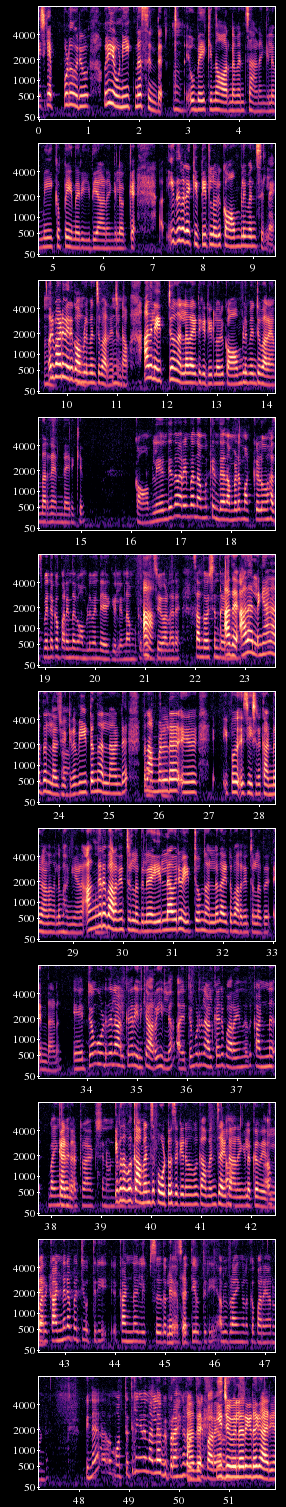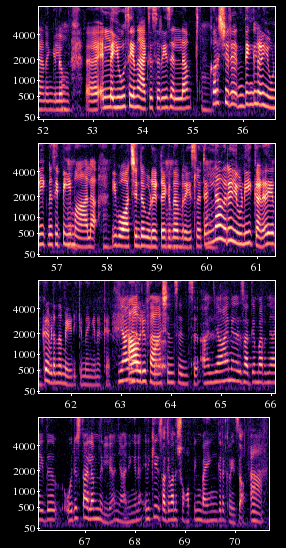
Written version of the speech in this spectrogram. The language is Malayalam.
ചേച്ചിക്ക് എപ്പോഴും ഒരു ഒരു യുണീക്നെസ് ഉണ്ട്. ഉപയോഗിക്കുന്ന ഓർണമെന്റ്സ് ആണെങ്കിലും മേക്കപ്പ് ചെയ്യുന്ന രീതിയാണെങ്കിലും ഒക്കെ ഇതുവരെ കിട്ടിയിട്ടുള്ള ഒരു കോംപ്ലിമെന്റ്സ് ഇല്ലേ? ഒരുപാട് പേര് കോംപ്ലിമെന്റ്സ് പറഞ്ഞിട്ടുണ്ടാവും. അതിൽ ഏറ്റവും നല്ലതായിട്ട് കിട്ടിയിട്ടുള്ള ഒരു കോംപ്ലിമെന്റ് പറയാൻ പറഞ്ഞാൽ എന്തായിരിക്കും? കോംപ്ലിമെന്റ് എന്ന് പറയുമ്പോൾ നമുക്ക് എന്താ നമ്മുടെ മക്കളും ഹസ്ബൻഡും ഒക്കെ പറയുന്ന കോംപ്ലിമെന്റ് ആയിരിക്കില്ലേ നമുക്ക് കുറച്ച് വളരെ സന്തോഷം അതെ അതല്ല ഞാൻ അതല്ല ചോദിക്കുന്നത് വീട്ടിൽ നിന്ന് അല്ലാണ്ട് ഇപ്പൊ നമ്മളുടെ ഇപ്പൊ ചേച്ചിയുടെ കണ്ണ് കാണാൻ നല്ല ഭംഗിയാണ്. അങ്ങനെ പറഞ്ഞിട്ടുള്ളതിൽ എല്ലാവരും ഏറ്റവും നല്ലതായിട്ട് പറഞ്ഞിട്ടുള്ളത് എന്താണ്? ഏറ്റവും കൂടുതൽ ആൾക്കാർ എനിക്ക് അറിയില്ല ഏറ്റവും കൂടുതൽ ആൾക്കാർ പറയുന്നത് കണ്ണ് ഭയങ്കര അട്രാക്ഷൻ ഉണ്ട് ഇപ്പൊ നമുക്ക് കമന്റ്സ് ഫോട്ടോസ് ഒക്കെ ഇടുമ്പോൾ നമുക്ക് കമന്റ്സ് ആയിട്ടാണെങ്കിലൊക്കെ കണ്ണിനെ പറ്റി ഒത്തിരി കണ്ണ് ലിപ്സ് ഇതൊക്കെ പറ്റി ഒത്തിരി അഭിപ്രായങ്ങളൊക്കെ പറയാറുണ്ട്. പിന്നെ മൊത്തത്തിൽ ഇങ്ങനെ നല്ല അഭിപ്രായങ്ങൾ ഈ ജുവലറിയുടെ കാര്യമാണെങ്കിലും എല്ലാം യൂസ് ചെയ്യുന്ന ആക്സസറീസ് എല്ലാം കുറച്ചൊരു എന്തെങ്കിലും ഒരു യൂണീക്നെസ് ഇപ്പൊ ഈ മാല ഈ വാച്ചിന്റെ കൂടെ ഇട്ടേക്കുന്ന ബ്രേസ്ലെറ്റ് എല്ലാം ഒരു യൂണീക്കാണ് ഇതൊക്കെ എവിടെ നിന്ന് മേടിക്കുന്നത് ഇങ്ങനെയൊക്കെ? ആ ഒരു ഫാഷൻ സെൻസ് ഞാൻ സത്യം പറഞ്ഞാൽ ഇത് ഒരു സ്ഥലം എന്നില്ല ഞാനിങ്ങനെ എനിക്ക് സത്യം പറഞ്ഞ ഷോപ്പിംഗ് ഭയങ്കര ക്രേസാണ്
